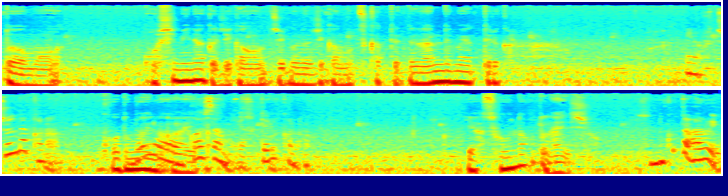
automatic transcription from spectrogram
とをもう惜しみなく時間を自分の時間も使ってて何でもやってるからな。いや普通だから子ど供へのお母さんもやってるからいやそんなことないでしょ。そんなことあるよ。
